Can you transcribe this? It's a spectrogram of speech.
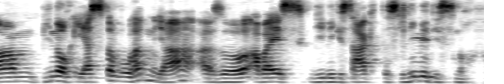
Ähm, bin auch Erster geworden, ja. Also, aber es, wie, wie gesagt, das Limit ist noch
